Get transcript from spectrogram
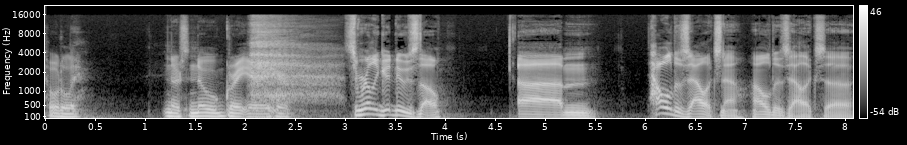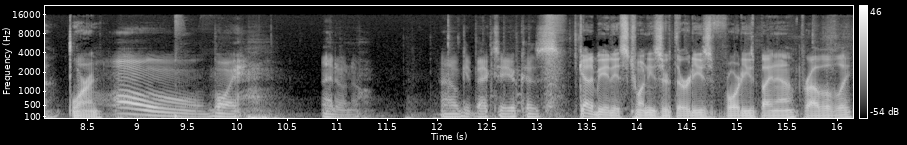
Totally. There's no gray area here. Some really good news, though. Um, how old is Alex now? How old is Alex uh, Warren? Oh boy, I don't know. I'll get back to you because Got to be in his 20s or 30s or 40s by now, probably.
